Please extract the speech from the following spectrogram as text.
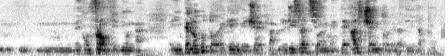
mm, nei confronti di un interlocutore che invece la legislazione mette al centro dell'attività pubblica.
